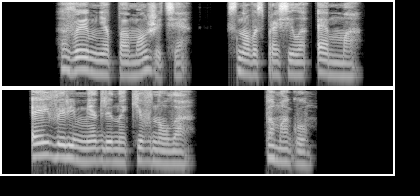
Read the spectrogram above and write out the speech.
«Вы мне поможете?» — снова спросила Эмма. Эйвери медленно кивнула. «Помогу»,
